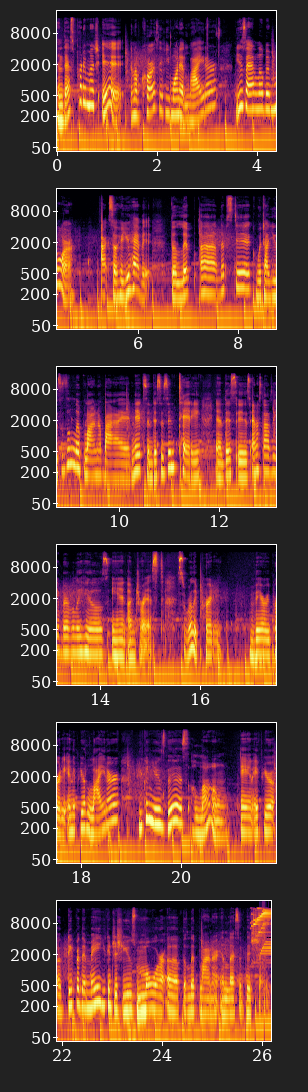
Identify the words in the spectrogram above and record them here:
and that's pretty much it. And of course if you want it lighter you just add a little bit more. All right so here you have it the lip uh, lipstick, which I use as a lip liner by NYX, and this is in Teddy, and this is Anastasia Beverly Hills in Undressed. It's really pretty, very pretty. And if you're lighter, you can use this alone. And if you're a deeper than me, you can just use more of the lip liner and less of this shade.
